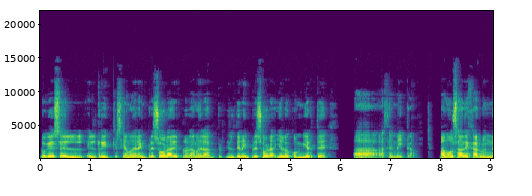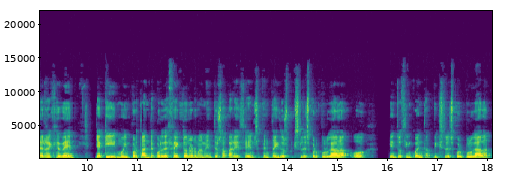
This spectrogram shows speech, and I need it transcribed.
lo que es el, el RIP que se llama de la impresora, el programa de la, de la impresora ya lo convierte a, a CMYK. Vamos a dejarlo en RGB y aquí, muy importante, por defecto normalmente os aparece en 72 píxeles por pulgada o 150 píxeles por pulgada.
